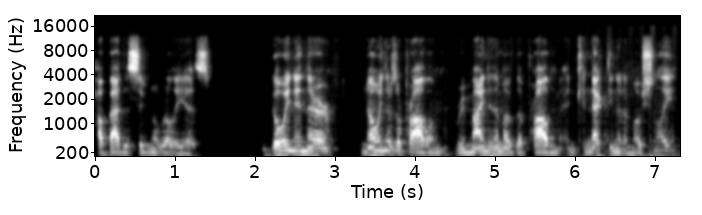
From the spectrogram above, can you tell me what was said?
how bad the signal really is. Going in there, knowing there's a problem, reminding them of the problem, and connecting it emotionally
